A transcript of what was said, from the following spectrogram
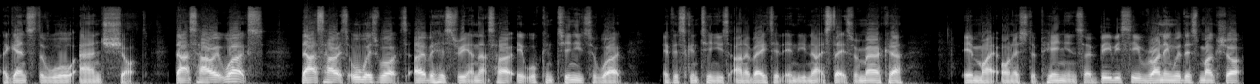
against the wall and shot. That's how it works. That's how it's always worked over history, and that's how it will continue to work if this continues unabated in the United States of America, in my honest opinion. So BBC running with this mugshot,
